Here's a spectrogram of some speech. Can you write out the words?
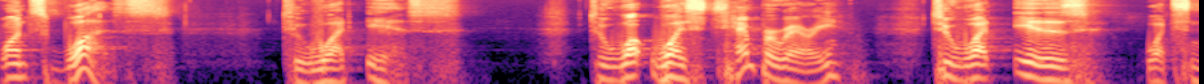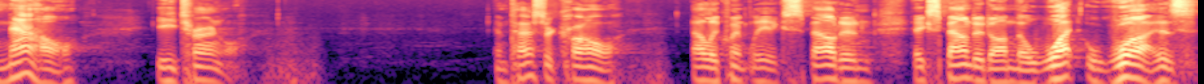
once was to what is, to what was temporary, to what is what's now eternal. And Pastor Carl eloquently expounded, expounded on the what was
